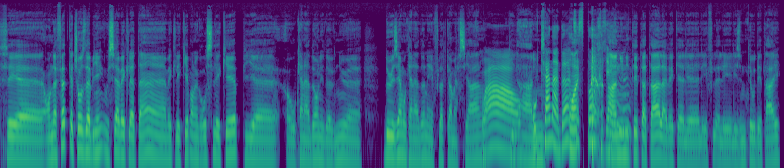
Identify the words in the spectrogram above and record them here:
c'est, euh, on a fait quelque chose de bien aussi avec le temps, euh, avec l'équipe. On a grossi l'équipe. Puis euh, au Canada, on est devenu euh, deuxième au Canada dans les flottes commerciales. Wow! en Au Canada, Ouais. c'est pas rien. En là. unité totale avec les, les les- les unités au détail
